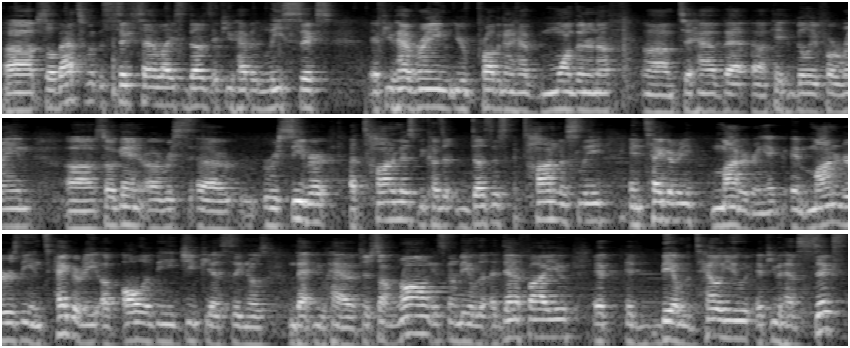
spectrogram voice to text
Uh, so that's what the six satellites does. If you have at least six, if you have RAIM, you're probably going to have more than enough um, to have that uh, capability for RAIM. Um, so again, rec uh, receiver autonomous because it does this autonomously. Integrity monitoring. It, it, monitors the integrity of all of the GPS signals that you have. If there's something wrong, it's going to be able to identify you. If it be able to tell you if you have six,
